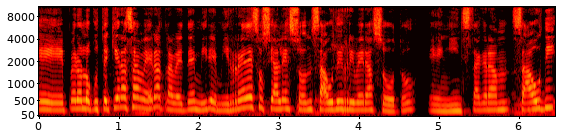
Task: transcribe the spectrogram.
Eh, pero lo que usted quiera saber a través de, mire, mis redes sociales son Saudi Rivera Soto en Instagram, Saudi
